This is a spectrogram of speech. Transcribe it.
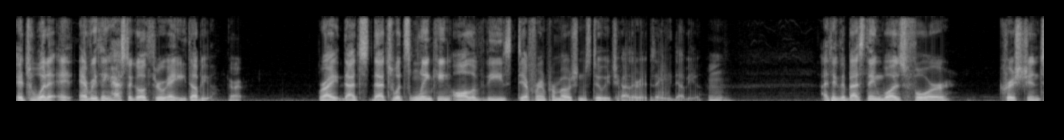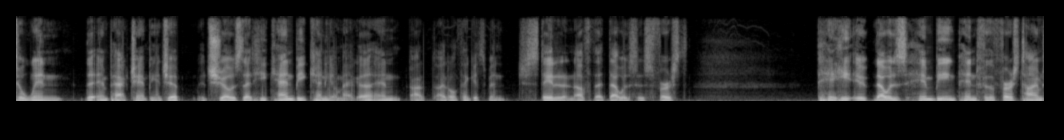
It's what it, everything has to go through AEW, All right. Right? That's that's what's linking all of these different promotions to each other is AEW. Hmm. I think the best thing was for Christian to win the Impact Championship. It shows that he can beat Kenny Omega, and I, I don't think it's been stated enough that that was his first. He it, that was him being pinned for the first time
